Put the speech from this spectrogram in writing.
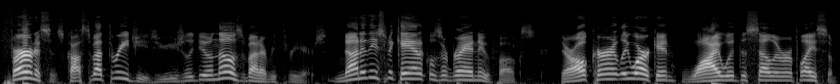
Furnaces cost about 3 Gs. You're usually doing those about every three years. None of these mechanicals are brand new, folks. They're all currently working. Why would the seller replace them?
